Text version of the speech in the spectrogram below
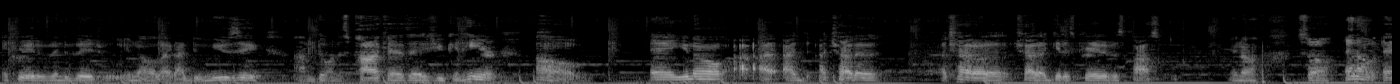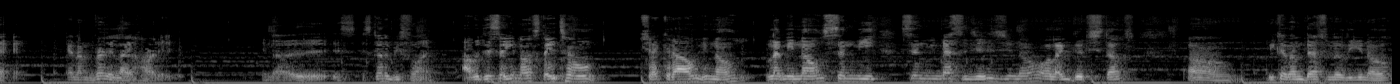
and creative individual. You know, like I do music. I'm doing this podcast, as you can hear, um, and you know, I, I, I try to I try to try to get as creative as possible, you know. So and I'm and, I'm very lighthearted. You know, it's it's gonna be fun. I would just say, you know, stay tuned, check it out. You know, let me know, send me send me messages. You know, all that good stuff. Um, because I'm definitely, you know,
